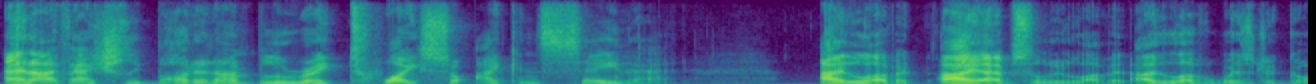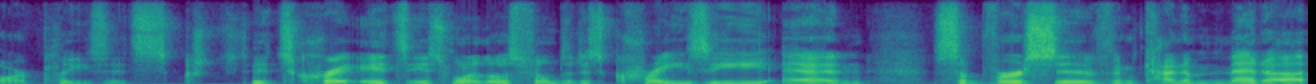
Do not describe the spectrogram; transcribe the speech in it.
And I've actually bought it on Blu ray twice, so I can say that. I love it. I absolutely love it. I love Wizard of Gore. Please, it's it's cra- it's it's one of those films that is crazy and subversive and kind of meta,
